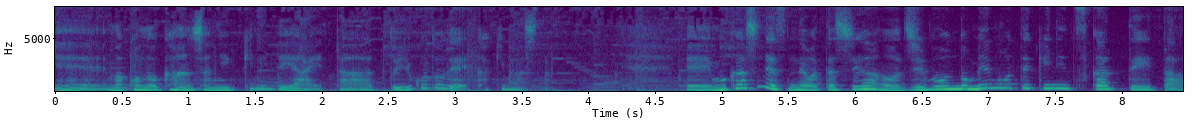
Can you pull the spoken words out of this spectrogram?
えー、まあ、この感謝日記に出会えたということで書きました。えー、昔ですね私があの自分のメモ的に使っていた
